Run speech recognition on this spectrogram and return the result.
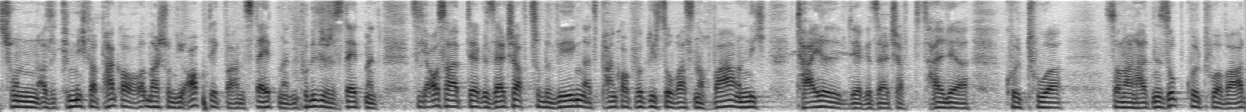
schon, also für mich war Punk auch immer schon die Optik war ein Statement, ein politisches Statement, sich außerhalb der Gesellschaft zu bewegen, als Punkrock wirklich sowas noch war und nicht Teil der Gesellschaft, Teil der Kultur sondern halt eine Subkultur war,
